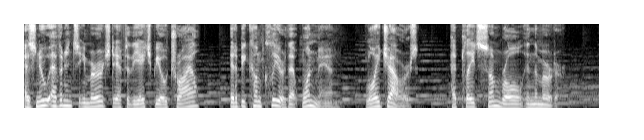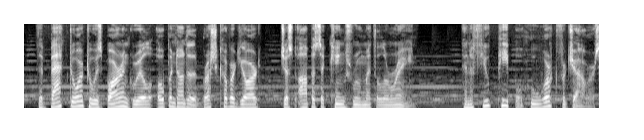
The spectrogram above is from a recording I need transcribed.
As new evidence emerged after the HBO trial, it had become clear that one man, Lloyd Jowers, had played some role in the murder. The back door to his bar and grill opened onto the brush covered yard just opposite King's room at the Lorraine. And a few people who worked for Jowers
